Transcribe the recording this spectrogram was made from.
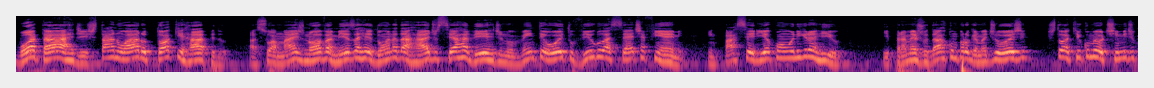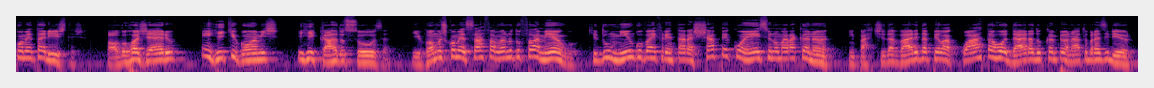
Boa tarde, está no ar o Toque Rápido, a sua mais nova mesa redonda da Rádio Serra Verde 98,7 FM, em parceria com a Unigran Rio. E para me ajudar com o programa de hoje, estou aqui com meu time de comentaristas: Paulo Rogério, Henrique Gomes e Ricardo Souza. E vamos começar falando do Flamengo, que domingo vai enfrentar a Chapecoense no Maracanã, em partida válida pela quarta rodada do Campeonato Brasileiro.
